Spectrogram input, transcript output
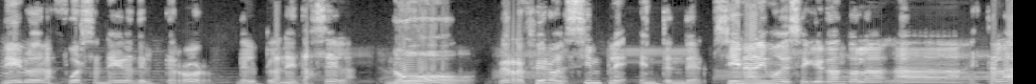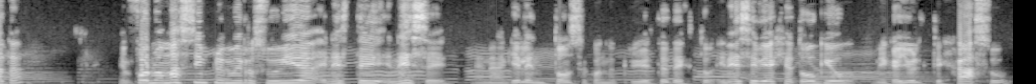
negro de las fuerzas negras del terror, del planeta Cela. No, me refiero al simple entender. Sin ánimo de seguir dando la, esta lata, En forma más simple y muy resumida, en, este, en ese, en aquel entonces, cuando escribí este texto, en ese viaje a Tokio me cayó el tejazo,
